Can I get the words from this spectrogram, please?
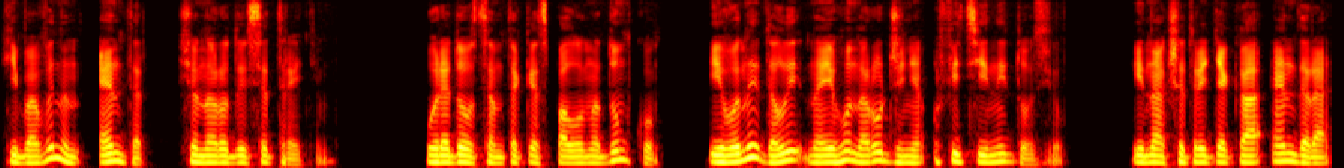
Хіба винен Ендер, що народився третім? Урядовцям таке спало на думку, і вони дали на його народження офіційний дозвіл. Інакше третяка Ендера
